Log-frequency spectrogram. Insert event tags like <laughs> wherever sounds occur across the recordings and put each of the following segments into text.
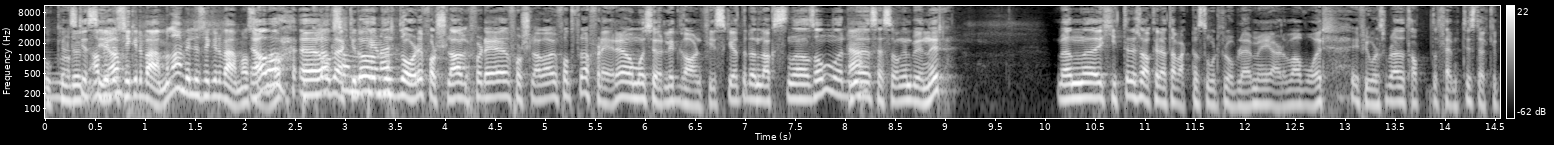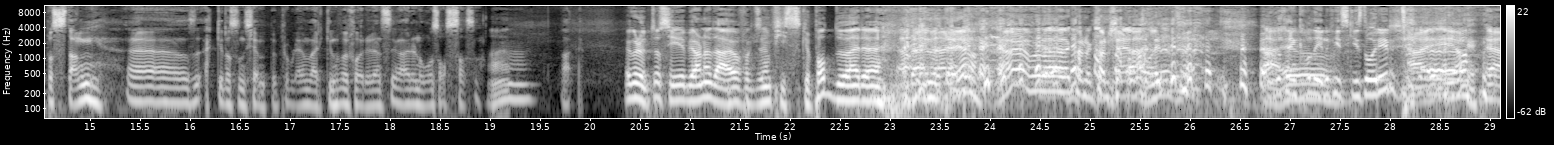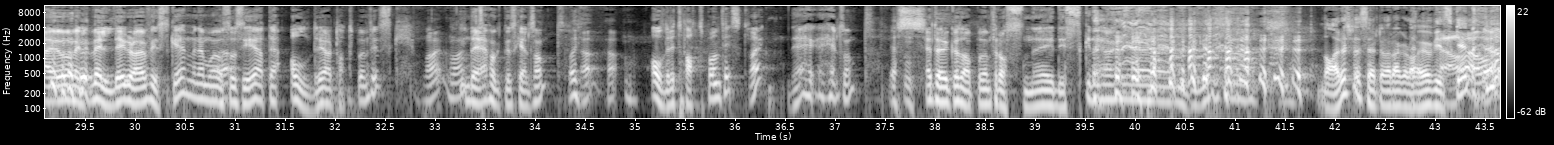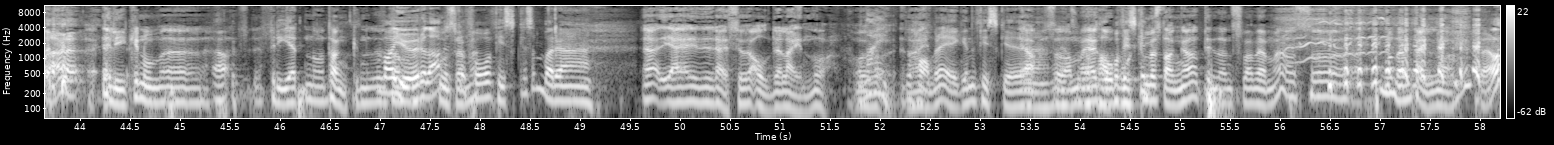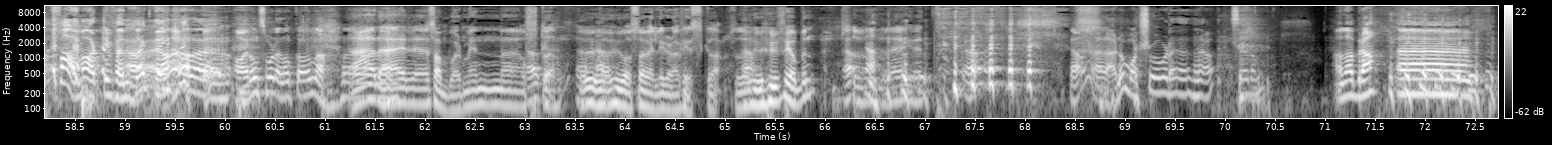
Hva Han skal jeg si? ville ja? sikkert være med, da. Ville sikkert være med og Ja samle da, opp. eh, og det er ikke noe dårlig forslag, for det forslaget har vi fått fra flere om å kjøre litt garnfiske etter den laksen og sånn når Ja. eh, sesongen begynner. Men eh, hittil så har ikke dette vært noe stort problem i elva vår. I fjor så ble det tatt 50 stykker på stang. Så Det er ikke noe sånn kjempeproblem verken for forurensning eller noe hos oss. altså. Nei, nei. Nei. Jeg glemte å si, Bjarne, det er jo faktisk en fiskepod. Du er Ja, Det er, det ja. <laughs> ja, ja men det kan, kanskje jeg lærer litt. Du tenker på dine fiskehistorier? Nei, ja, jeg er jo veldig, veldig glad i å fiske, men jeg må jo også si at jeg aldri har tatt på en fisk. Nei, nei. Det er faktisk helt sant. Ja, ja. aldri tatt på en fisk. Nei, det er helt sant. Yes. Jeg tør ikke å ta på den frosne i disken engang. eh, Da er det spesielt å være glad i å fiske. Ja, ja, det er det. Jeg liker noe med friheten og tanken. Hva kan gjør du da hvis du får fisk, liksom? Bare jeg reiser jo aldri aleine, nå. Og- Nei, du har med deg egen fiske... Ja, så da må jeg gå bort fisken. med stanga til den som er med meg, og så må den pelle den av. <laughs> Det var faen meg artig fun fact, Ja, ja, er Aron den oppgaven, da. Nei, det er eh, samboeren min eh, ofte. Hun, hun også er veldig glad i fiske, da. Så hun, hun får jobben. Så det er greit. <laughs> Ja, det er noe macho over det. Ja, ser den. Ja, det er bra. Eh,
